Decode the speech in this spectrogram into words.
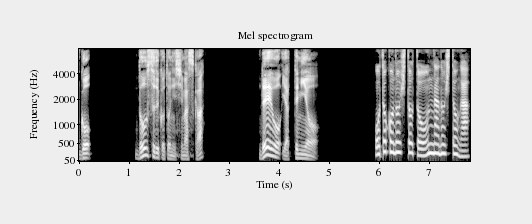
5どうすることにしますか？例をやってみよ男の人と女の人が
